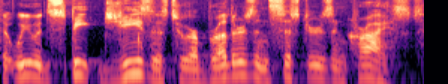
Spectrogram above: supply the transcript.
That we would speak Jesus to our brothers and sisters in Christ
